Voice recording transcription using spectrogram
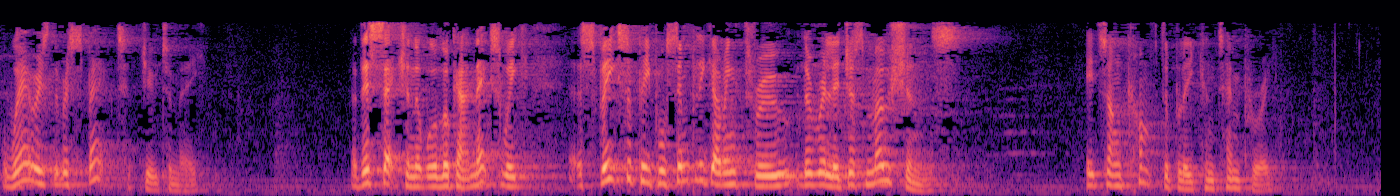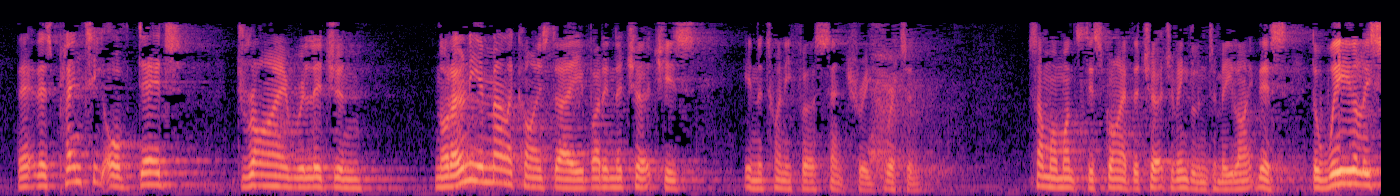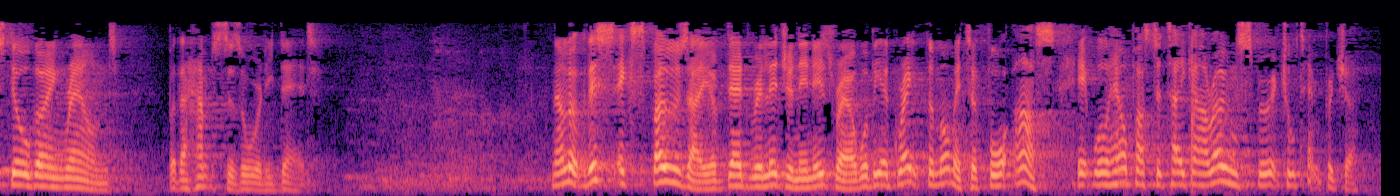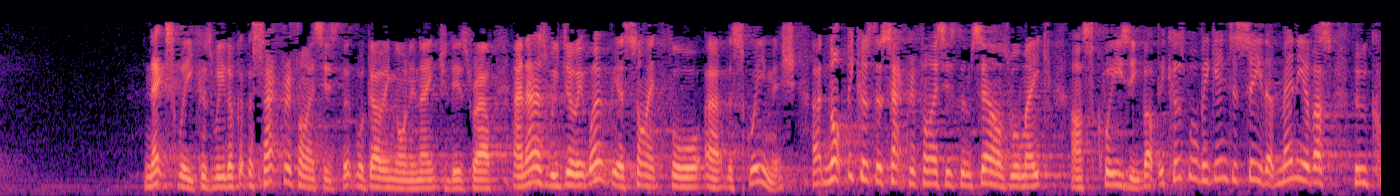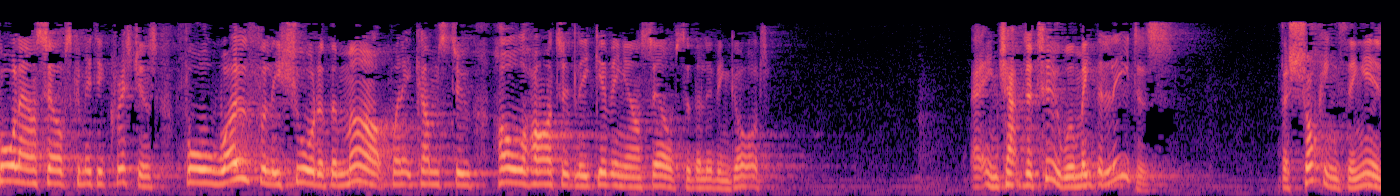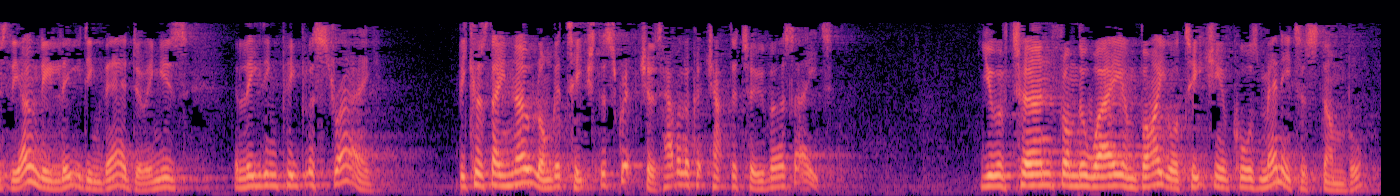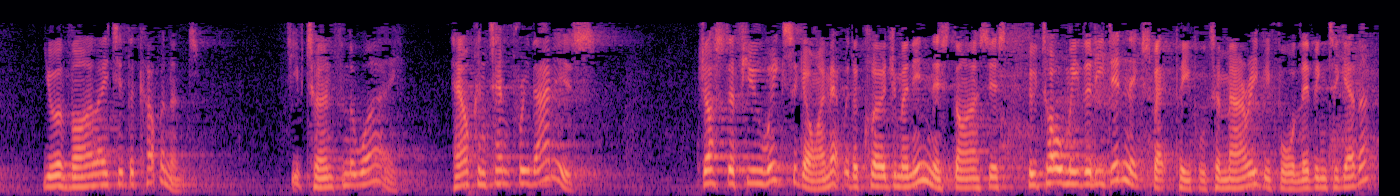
where is the respect due to me? This section that we'll look at next week speaks of people simply going through the religious motions. It's uncomfortably contemporary. there's plenty of dead, dry religion, not only in Malachi's day, but in the churches in the 21st century Britain. Someone once described the Church of England to me like this The wheel is still going round, but the hamster's already dead. Now, look, this expose of dead religion in Israel will be a great thermometer for us. It will help us to take our own spiritual temperature. Next week, as we look at the sacrifices that were going on in ancient Israel, and as we do, it won't be a sight for uh, the squeamish, uh, not because the sacrifices themselves will make us queasy, but because we'll begin to see that many of us who call ourselves committed Christians fall woefully short of the mark when it comes to wholeheartedly giving ourselves to the living God. Uh, in chapter 2, we'll meet the leaders. The shocking thing is, the only leading they're doing is leading people astray because they no longer teach the scriptures. Have a look at chapter 2, verse 8. You have turned from the way, and by your teaching have caused many to stumble. You have violated the covenant. You've turned from the way. How contemporary that is. Just a few weeks ago, I met with a clergyman in this diocese who told me that he didn't expect people to marry before living together.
